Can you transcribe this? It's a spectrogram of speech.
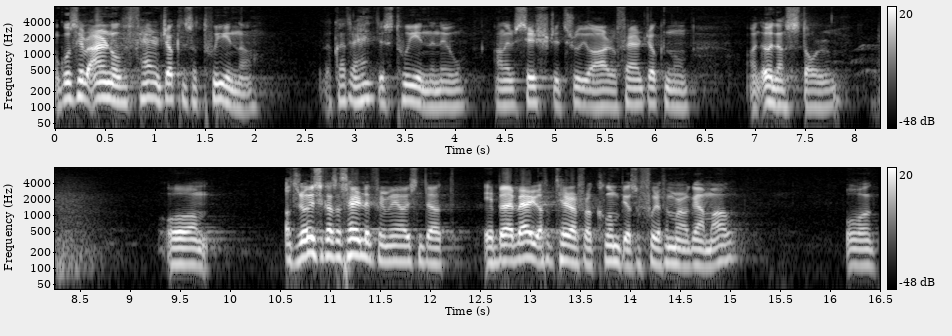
og god sier Arnold, færre jokken så tøyene, hva er det hent hos tøyene nå, han er sørste tru år, og færre jokken og en øyland storm. Og, og det er også kanskje særlig for meg, og at jeg ble veldig adopteret fra Columbia, så 4-5 år gammel, og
